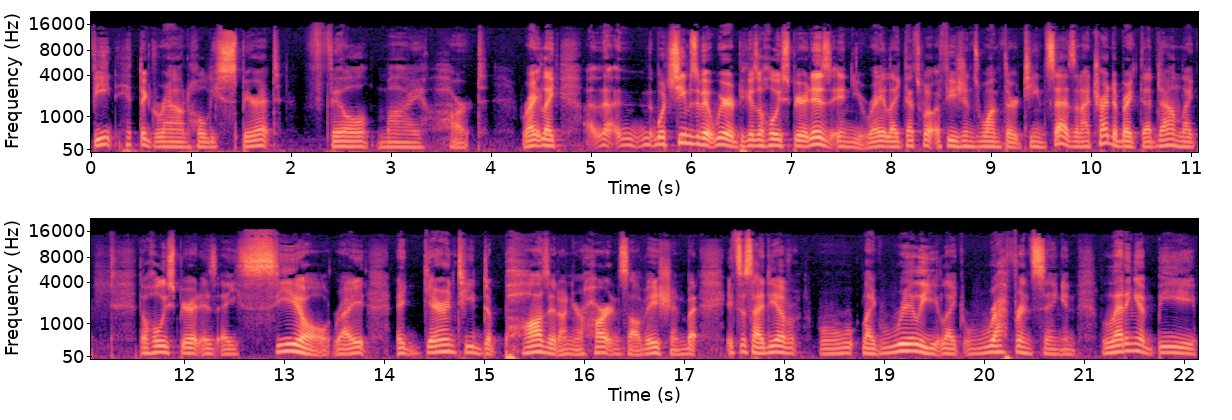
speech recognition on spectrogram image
feet hit the ground, Holy Spirit, fill my heart. right? Like, uh, which seems a bit weird because the Holy Spirit is in you, right? Like that's what Ephesians 1:13 says, and I tried to break that down. Like, the Holy Spirit is a seal, right? A guaranteed deposit on your heart and salvation. But it's this idea of like really like referencing and letting it be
